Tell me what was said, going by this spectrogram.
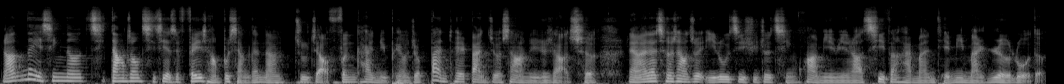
然后内心呢，其当中其实也是非常不想跟男主角分开，女朋友就半推半就上了女主角的车，两人在车上就一路继续就情话绵绵，然后气氛还蛮甜蜜、蛮热络的。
